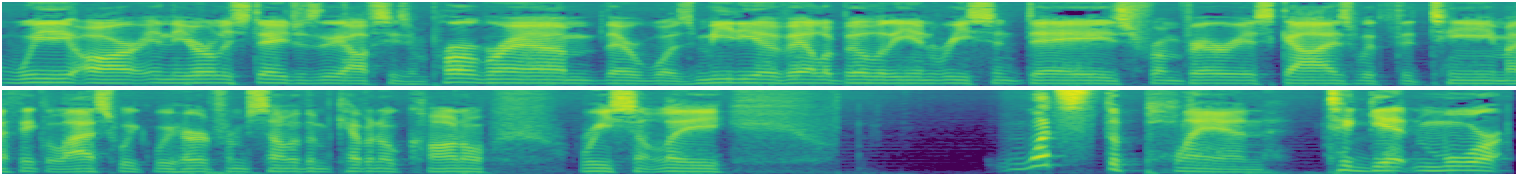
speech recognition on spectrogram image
We are in the early stages of the offseason program. There was media availability in recent days from various guys with the team. I think last week we heard from some of them, Kevin O'Connell recently. What's the plan to get more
